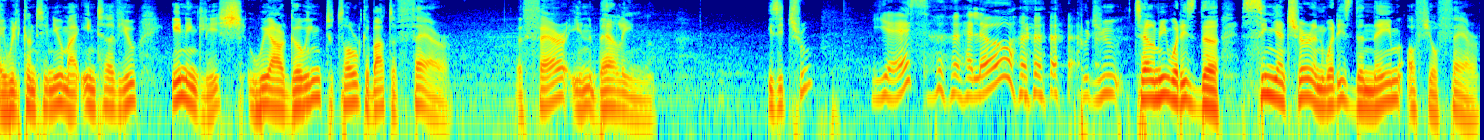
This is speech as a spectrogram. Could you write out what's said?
I will continue my interview in English. We are going to talk about a fair. A fair in Berlin. Is it true? Yes. Hello. Could you tell me what is the signature and what is the name of your fair?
